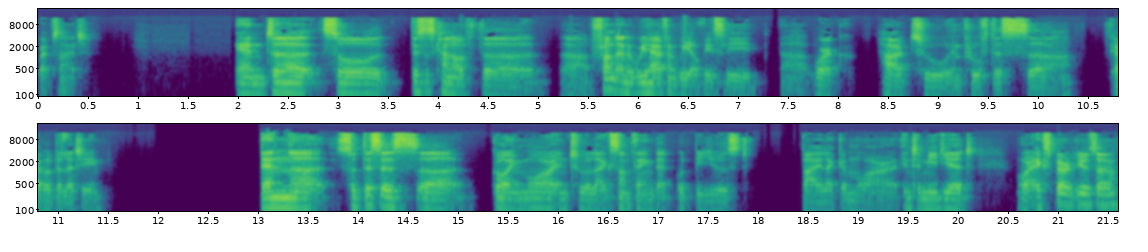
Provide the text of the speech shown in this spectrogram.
website. And uh, so this is kind of the uh, front end that we have, and we obviously uh, work hard to improve this uh, capability. Then, uh, so this is uh, going more into like something that would be used by like a more intermediate or expert user.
